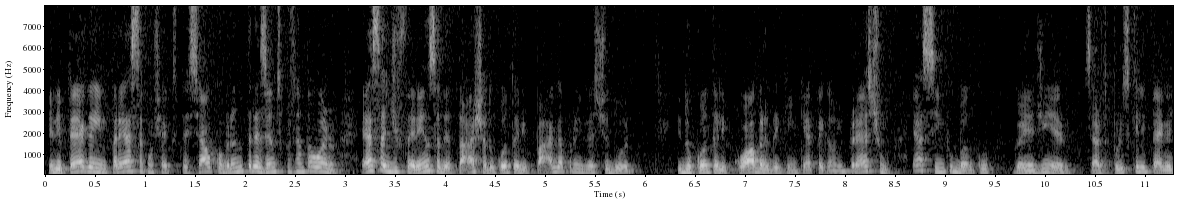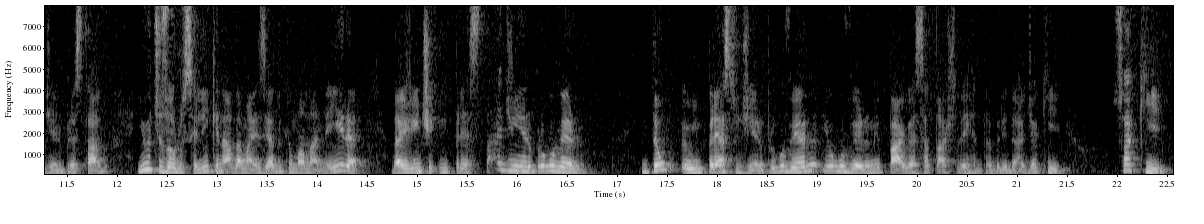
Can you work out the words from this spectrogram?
Ele pega e empresta com cheque especial cobrando 300% ao ano. Essa diferença de taxa do quanto ele paga para o investidor e do quanto ele cobra de quem quer pegar um empréstimo, é assim que o banco ganha dinheiro, certo? Por isso que ele pega dinheiro emprestado. E o Tesouro Selic nada mais é do que uma maneira da gente emprestar dinheiro para o governo. Então, eu empresto dinheiro para o governo e o governo me paga essa taxa de rentabilidade aqui. Só que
